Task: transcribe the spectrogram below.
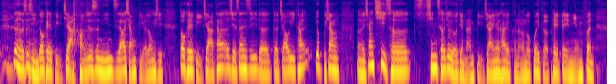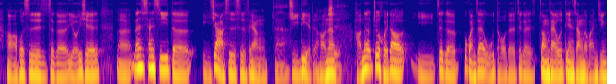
任何事情都可以比价，哈，就是你只要想比的东西都可以比价。它而且三 C 的的交易，它又不像呃像汽车新车就有点难比价，因为它有可能很多规格、配备、年份啊，或是这个有一些呃，但是三 C 的比价是是非常激烈的哈。那好，那就回到。以这个不管在无头的这个状态或电商的环境，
